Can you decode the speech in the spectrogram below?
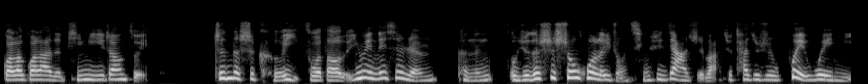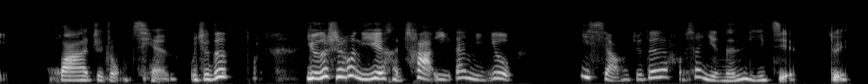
呱啦呱啦的凭你一张嘴，真的是可以做到的。因为那些人可能我觉得是收获了一种情绪价值吧，就他就是会为你花这种钱。我觉得有的时候你也很诧异，但你又一想，觉得好像也能理解。对，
